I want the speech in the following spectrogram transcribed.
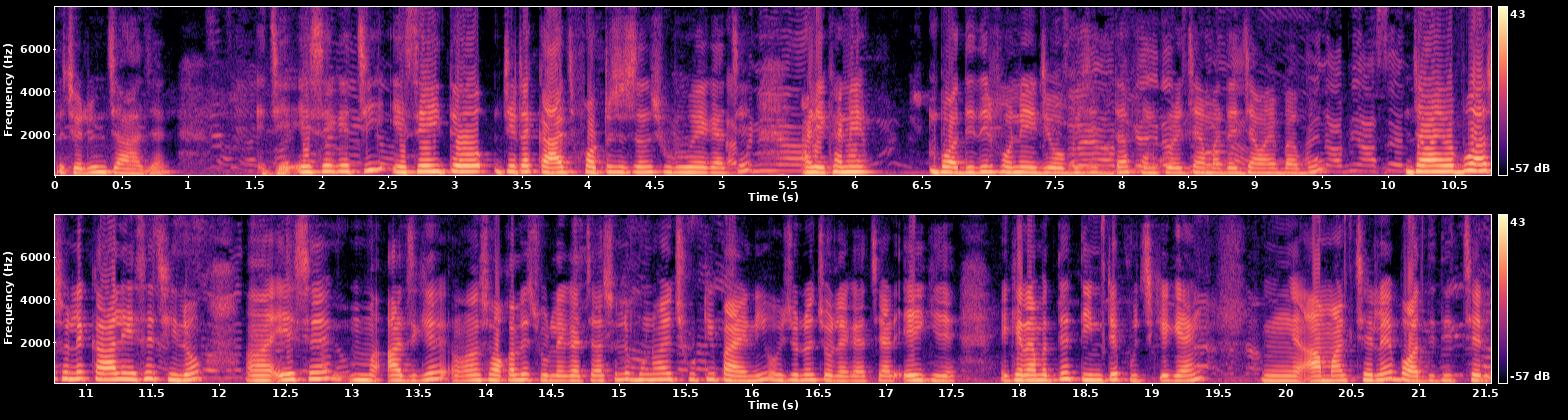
তো চলুন যাওয়া যাক। যে এসে গেছি এসেই তো যেটা কাজ ফটো সেশন শুরু হয়ে গেছে আর এখানে বদিদির ফোনে এই যে অভিজিৎ দা ফোন করেছে আমাদের জামাইবাবু। জামাইবাবু আসলে কাল এসেছিল এসে আজকে সকালে চলে গেছে। আসলে মনে হয় ছুটি পায়নি ওই জন্য চলে গেছে। আর এই এখানে আমাদের তিনটে পুচকে গ্যাং আমার ছেলে বদিদির ছেলে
